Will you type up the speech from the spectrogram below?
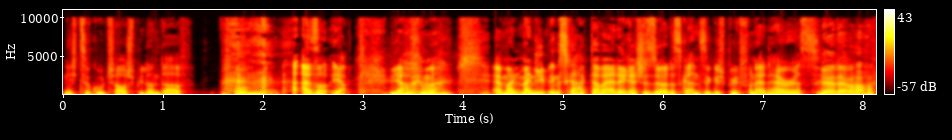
nicht so gut Schauspielern darf. Um, also, ja, wie auch immer. Äh, mein, mein Lieblingscharakter war ja der Regisseur des Ganze, gespielt von Ed Harris. Ja, der war auch.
